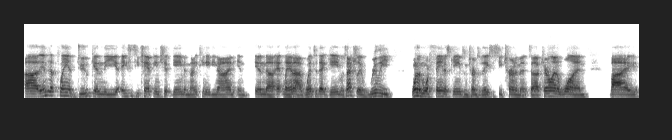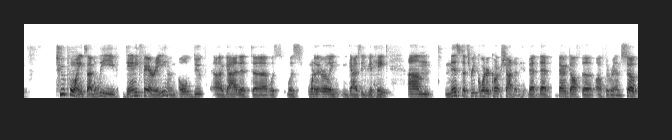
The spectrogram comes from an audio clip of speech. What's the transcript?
Uh, they ended up playing Duke in the ACC championship game in 1989 in in uh, Atlanta. I went to that game. It was actually a really one of the more famous games in terms of the ACC tournament. Uh, Carolina won by two points, I believe. Danny Ferry, an old Duke uh, guy that uh, was was one of the early guys that you could hate. Um, missed a three-quarter shot that, that that banked off the off the rim. So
